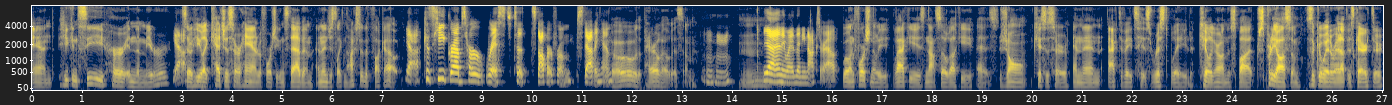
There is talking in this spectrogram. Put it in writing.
and he can see her in the mirror. Yeah. So he like catches her hand before she can stab him, and then just like knocks her the fuck out. yeah, because he grabs her wrist to stop her from stabbing him. Oh, the parallelism. Mm-hmm. Mm. Yeah, anyway, and then he knocks her out. Well, unfortunately, Blackie is not so lucky as Jean kisses her and then activates his wrist blade, killing her on the spot, which is pretty awesome. Is a good way to write out this character.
